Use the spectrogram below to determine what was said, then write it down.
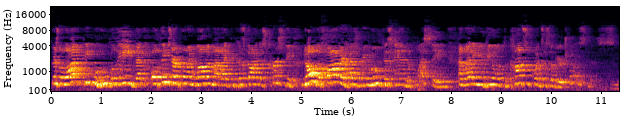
There's a lot of people who believe that, oh, things aren't going well in my life because God has cursed me. No, the Father has removed his hand and letting you deal with the consequences of your choices.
